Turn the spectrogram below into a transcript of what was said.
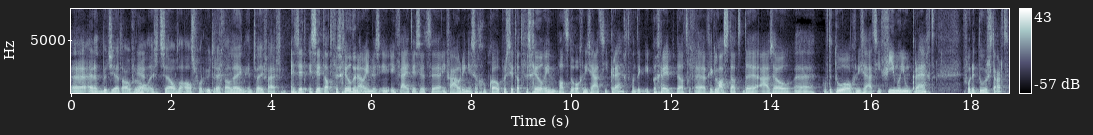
Uh, en het budget overal ja. is hetzelfde als voor Utrecht alleen in 2015. En zit, zit dat verschil er nou in? Dus in, in feite is het, uh, in verhouding is het goedkoper. Zit dat verschil in wat de organisatie krijgt? Want ik, ik begreep dat, uh, of ik las dat de ASO of de tourorganisatie 4 miljoen krijgt voor de tourstart.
